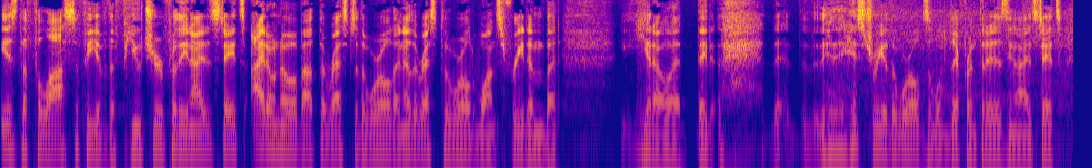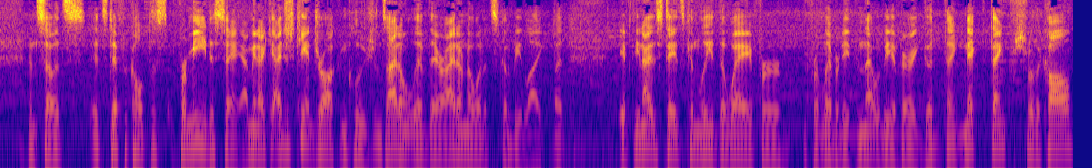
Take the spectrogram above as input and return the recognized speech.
is the philosophy of the future for the United States. I don't know about the rest of the world. I know the rest of the world wants freedom, but you know, uh, they, the, the, history of the world's a little different than it is in the United States, and so it's it's difficult to, for me to say. I mean, I, I just can't draw conclusions. I don't live there. I don't know what it's going to be like, but if the United States can lead the way for, for liberty, then that would be a very good thing. Nick, thanks for the call.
